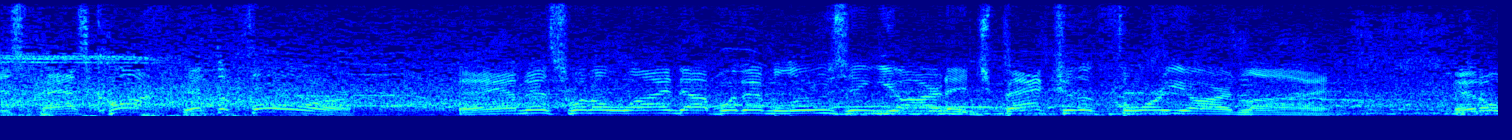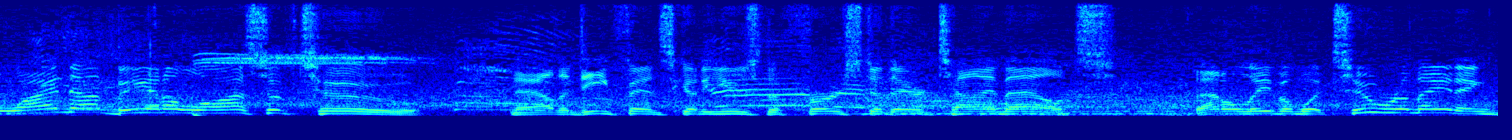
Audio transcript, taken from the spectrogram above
His pass caught at the four. And this one will wind up with him losing yardage back to the four-yard line. It'll wind up being a loss of two. Now the defense going to use the first of their timeouts. That'll leave them with two remaining.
